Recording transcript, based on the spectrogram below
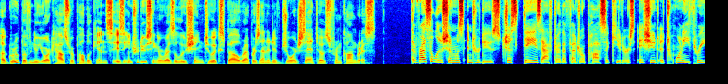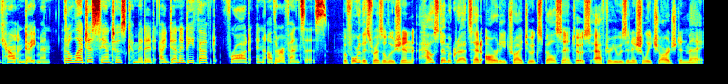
A group of New York House Republicans is introducing a resolution to expel Representative George Santos from Congress. The resolution was introduced just days after the federal prosecutors issued a 23 count indictment that alleges Santos committed identity theft, fraud, and other offenses. Before this resolution, House Democrats had already tried to expel Santos after he was initially charged in May.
